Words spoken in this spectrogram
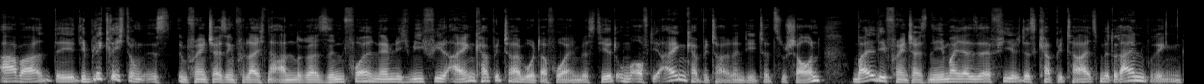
Aber die, die Blickrichtung ist im Franchising vielleicht eine andere sinnvoll, nämlich wie viel Eigenkapital wurde davor investiert, um auf die Eigenkapitalrendite zu schauen, weil die Franchise-Nehmer ja sehr viel des Kapitals mit reinbringen.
